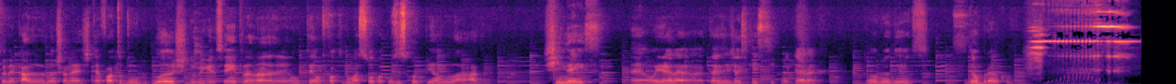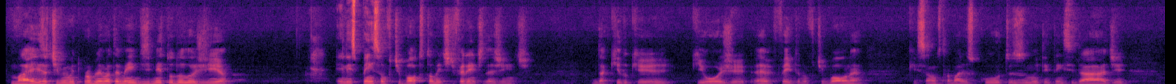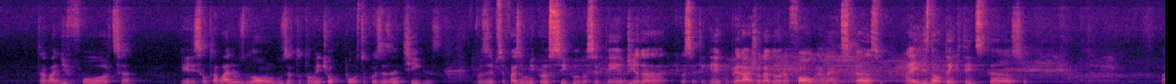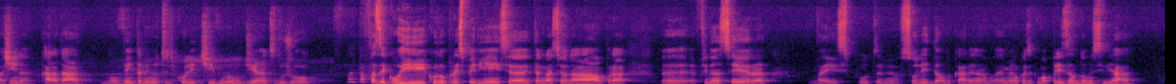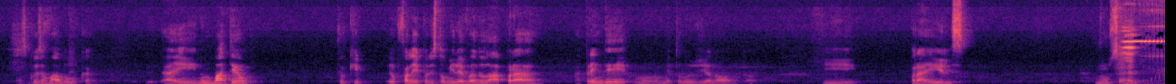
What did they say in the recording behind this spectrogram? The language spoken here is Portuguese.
Supermercado, lanchonete, tem a foto do lanche do Big Você entra lá, não tem uma foto de uma sopa com os escorpião do lado. Chinês? É, oi era. Até já esqueci como é que era. Oh meu Deus. Deu branco. Mas eu tive muito problema também de metodologia. Eles pensam futebol totalmente diferente da gente, daquilo que, que hoje é feito no futebol, né? Que são os trabalhos curtos, muita intensidade, trabalho de força. Eles são trabalhos longos, é totalmente oposto, coisas antigas. Por exemplo, você faz um microciclo, você tem o dia da que você tem que recuperar a jogadora, folga, né, descanso. Para eles não tem que ter descanso. Imagina, o cara dá 90 minutos de coletivo num dia antes do jogo. Mas para fazer currículo, para experiência internacional, para é, financeira. Mas, puta, meu, solidão do caramba. É a mesma coisa que uma prisão domiciliar. As coisas malucas. Aí não bateu. Porque eu falei, pô, eles estão me levando lá para aprender uma metodologia nova e tal. E para eles não serve.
